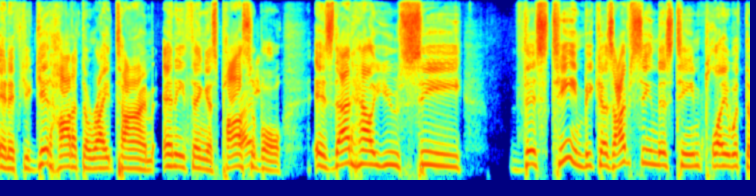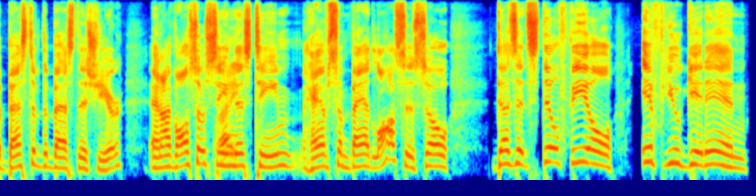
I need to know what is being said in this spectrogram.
and if you get hot at the right time, anything is possible. Right. Is that how you see this team? Because I've seen this team play with the best of the best this year, and I've also seen right. this team have some bad losses. So, does it still feel if you get in,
